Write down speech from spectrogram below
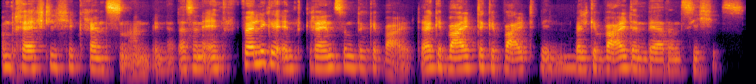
und rechtliche Grenzen anwendet. Also eine ent völlige Entgrenzung der Gewalt, ja, Gewalt der Gewalt willen, weil Gewalt ein Wert an sich ist.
